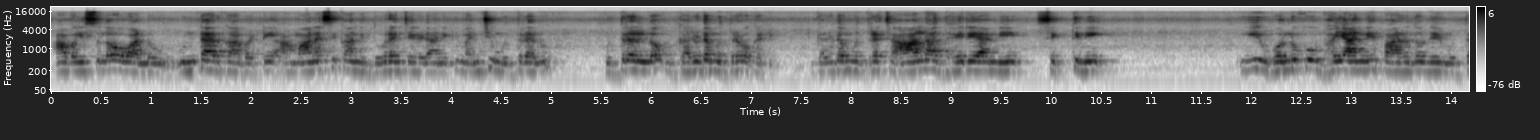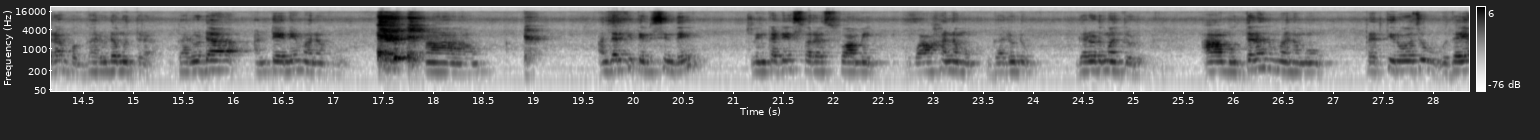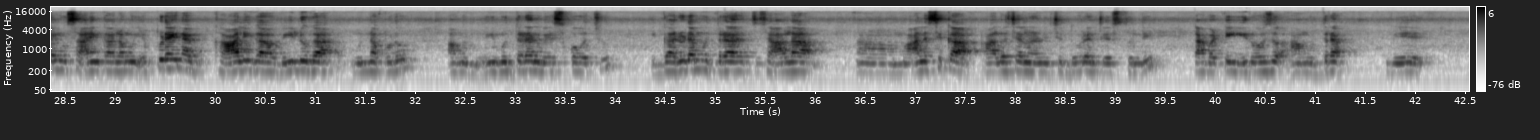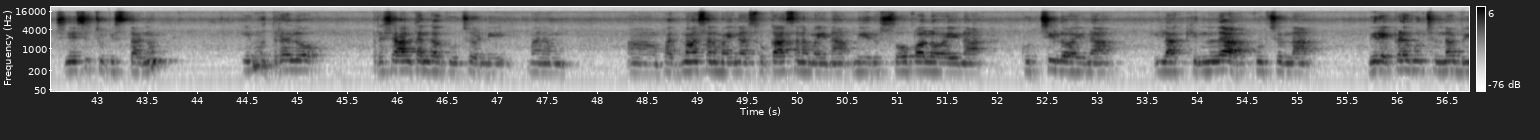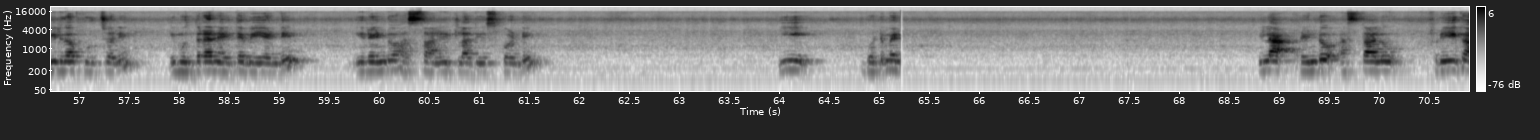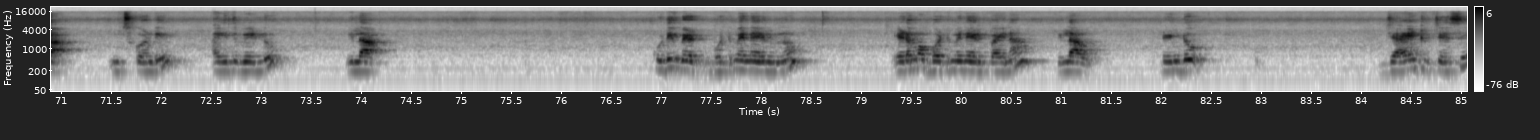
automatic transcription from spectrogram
ఆ వయసులో వాళ్ళు ఉంటారు కాబట్టి ఆ మానసికాన్ని దూరం చేయడానికి మంచి ముద్రలు ముద్రల్లో గరుడ ముద్ర ఒకటి. గరుడ ముద్ర చాలా ధైర్యాన్ని శక్తిని ఈ వణుకు భయాన్ని పారదోడే ముద్ర గరుడ ముద్ర. గరుడ అంటేనే మనకు అందరికీ తెలిసిందే వెంకటేశ్వర స్వామి వాహనము గరుడు గరుడుమంతుడు ఆ ముద్రను మనము ప్రతిరోజు ఉదయం సాయంకాలము ఎప్పుడైనా ఖాళీగా వీలుగా ఉన్నప్పుడు ఆ ము- ఈ ముద్రను వేసుకోవచ్చు. ఈ గరుడ ముద్ర చాలా మానసిక ఆలోచనల నుంచి దూరం చేస్తుంది. కాబట్టి ఈరోజు ఆ ముద్ర వే చేసి చూపిస్తాను. ఈ ముద్రలో ప్రశాంతంగా కూర్చోండి. మనం పద్మాసనమైన సుఖాసనమైన మీరు సోఫాలో అయినా కుర్చీలో అయినా ఇలా కింద కూర్చున్నా మీరు ఎక్కడ కూర్చున్నా వీలుగా కూర్చొని ఈ ముద్రని అయితే వేయండి. ఈ రెండు హస్తాలు ఇట్లా తీసుకోండి. ఈ బొట్టు ఇలా రెండు హస్తాలు ఫ్రీగా ఉంచుకోండి. ఐదు వేళ్ళు ఇలా కుడి బె- ఎడమ బొట్టుమెనేలు పైన ఇలా రెండు జాయింట్లు చేసి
